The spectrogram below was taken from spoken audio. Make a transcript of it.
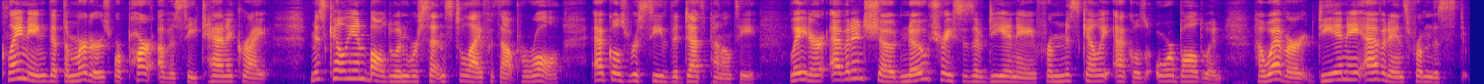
claiming that the murders were part of a satanic rite. Misskelley and Baldwin were sentenced to life without parole. Echols received the death penalty. Later, evidence showed no traces of DNA from Miss Kelly Echols or Baldwin. However, DNA evidence from the st-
